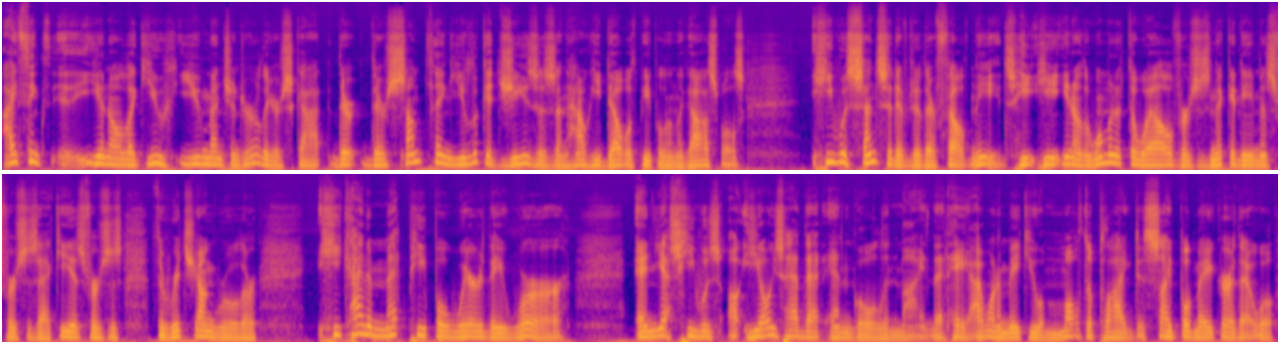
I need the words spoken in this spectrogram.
I think you know, like you you mentioned earlier, Scott, there there's something you look at Jesus and how he dealt with people in the gospels he was sensitive to their felt needs. He, he, you know, the woman at the well versus Nicodemus versus Zacchaeus versus the rich young ruler. He kind of met people where they were, and yes, he was. uh, He always had that end goal in mind. That hey, I want to make you a multiplied disciple maker that will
